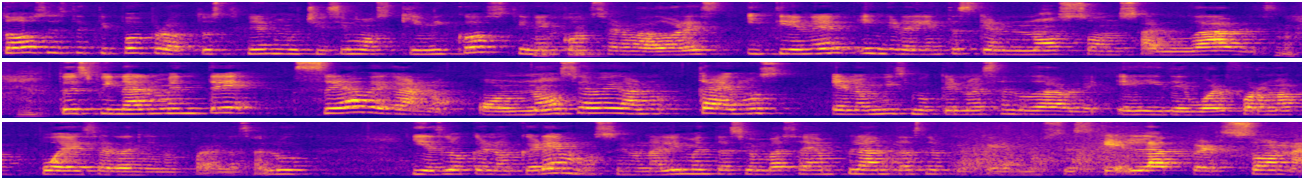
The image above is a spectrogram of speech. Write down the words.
todos este tipo de productos tienen muchísimos químicos, tienen conservadores y tienen ingredientes que no son saludables. Entonces, finalmente, sea vegano o no sea vegano, caemos en lo mismo que no es saludable y de igual forma puede ser dañino para la salud. Y es lo que no queremos. En una alimentación basada en plantas, lo que queremos es que la persona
